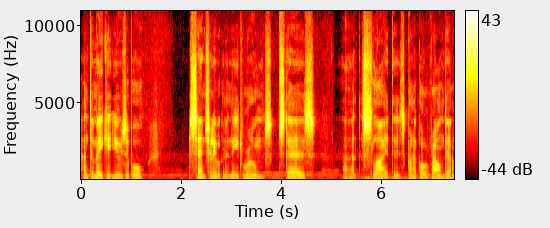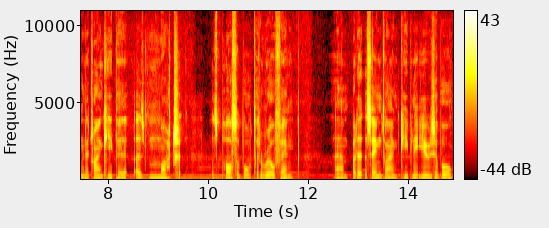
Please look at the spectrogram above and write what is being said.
and to make it usable, essentially we're going to need rooms, stairs, uh, the slide is going to go around it. I'm going to try and keep it as much as possible to the real thing, um, but at the same time keeping it usable.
